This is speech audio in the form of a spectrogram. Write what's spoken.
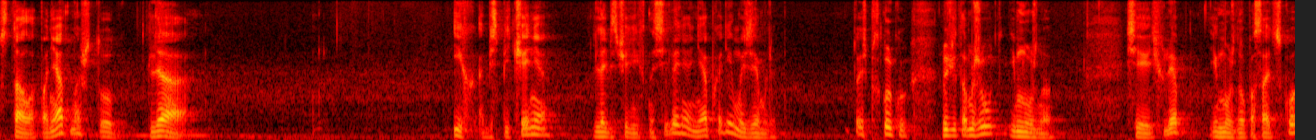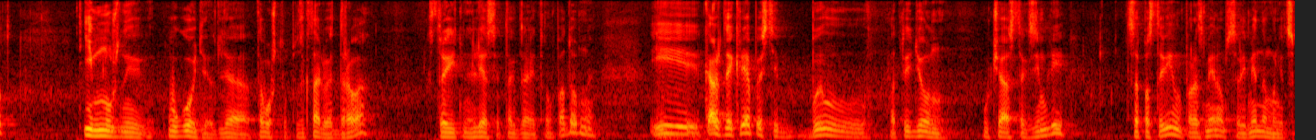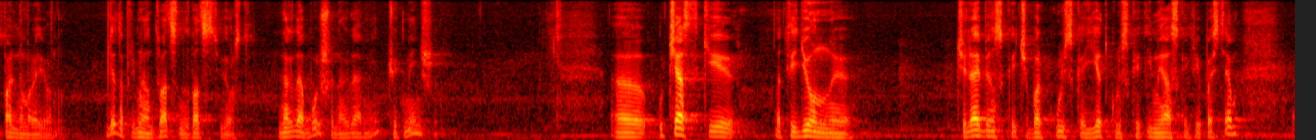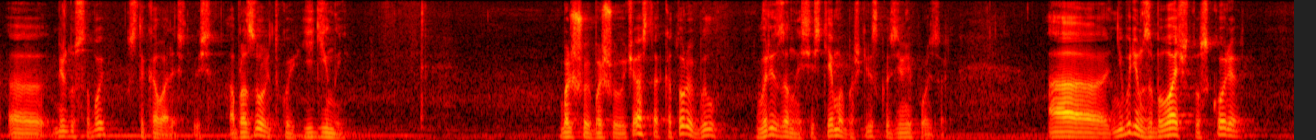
стало понятно, что для их обеспечения для обеспечения их населения необходимы земли. То есть, поскольку люди там живут, им нужно сеять хлеб, им нужно выпасать скот, им нужны угодья для того, чтобы заготавливать дрова, строительный лес и так далее и тому подобное. И каждой крепости был отведен участок земли, сопоставимый по размерам с современным муниципальным районом. Где-то примерно 20 на 20 верст. Иногда больше, иногда чуть меньше. Э, участки, отведенные Челябинской, Чебаркульской, Едкульской и Миасской крепостям э, между собой стыковались. То есть образовали такой единый большой-большой участок, который был вырезан из системы башкирского землепользования. А не будем забывать, что вскоре,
